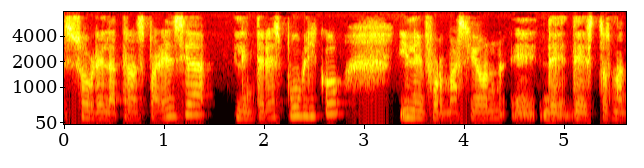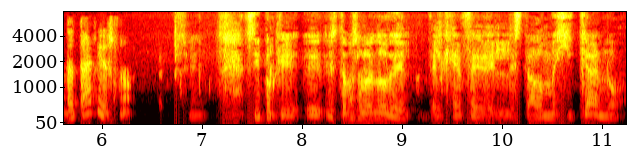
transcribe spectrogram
sobre la transparencia, el interés público y la información de, de estos mandatarios, ¿no? Sí, porque eh, estamos hablando del jefe del Estado mexicano,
